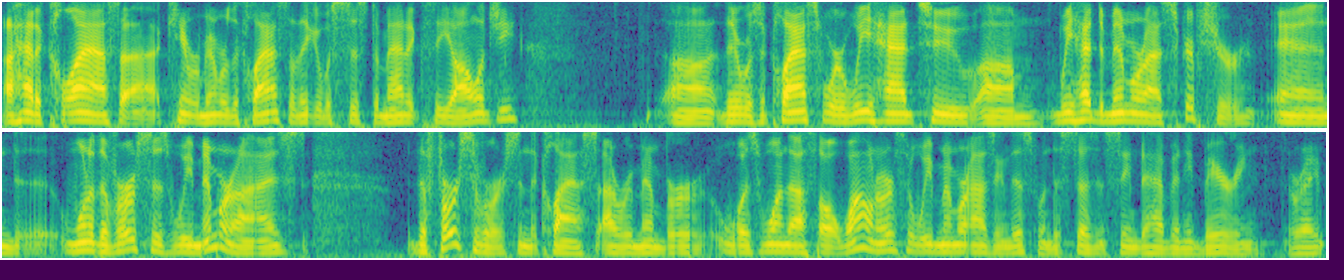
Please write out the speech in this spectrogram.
I had a class, I can't remember the class, I think it was systematic theology. Uh, there was a class where we had to um, we had to memorize scripture, and one of the verses we memorized, the first verse in the class I remember was one that I thought, "Why on earth are we memorizing this one? This doesn't seem to have any bearing." Right?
